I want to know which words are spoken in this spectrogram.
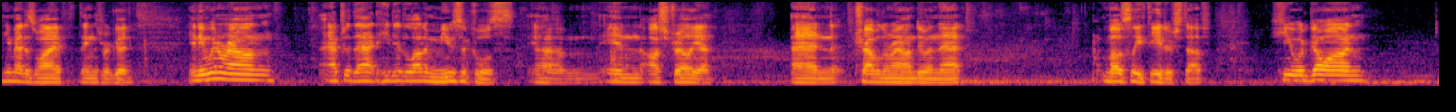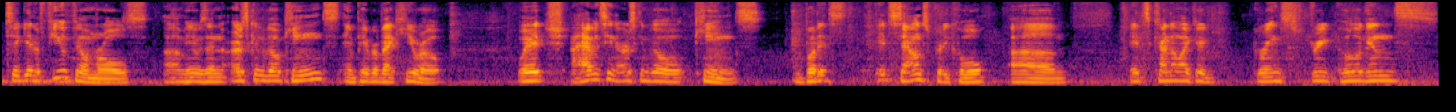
he met his wife. Things were good, and he went around. After that, he did a lot of musicals um, in Australia, and traveled around doing that, mostly theater stuff. He would go on to get a few film roles. Um, he was in Erskineville Kings and Paperback Hero, which I haven't seen Erskineville Kings, but it's it sounds pretty cool. Um, it's kind of like a Green Street Hooligans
